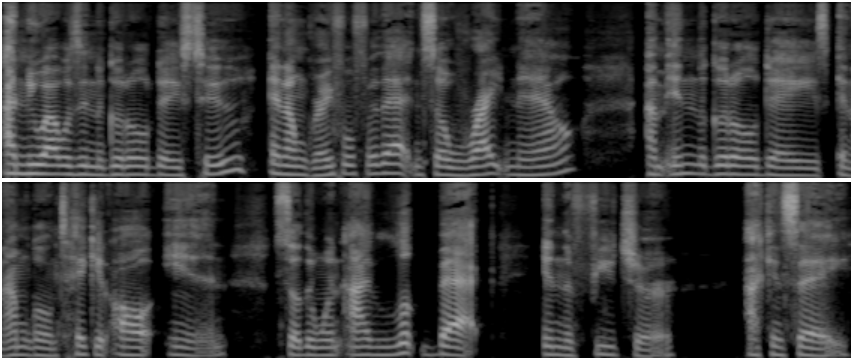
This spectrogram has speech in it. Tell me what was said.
I knew I was in the good old days too. And I'm grateful for that. And so right now, I'm in the good old days and I'm going to take it all in so that when I look back in the future, I can say,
